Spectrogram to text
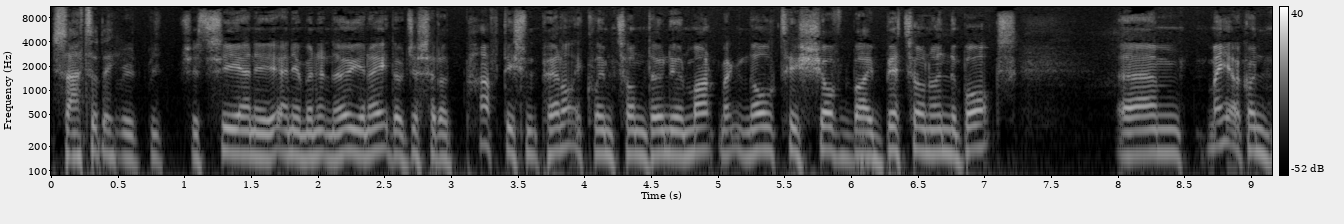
Saturday. We, we should see any any minute now. United have just had a half decent penalty claim turned down there. Marc McNulty shoved by Bitton on the box. Um, might have gone.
